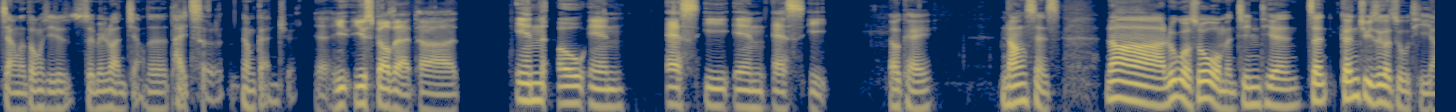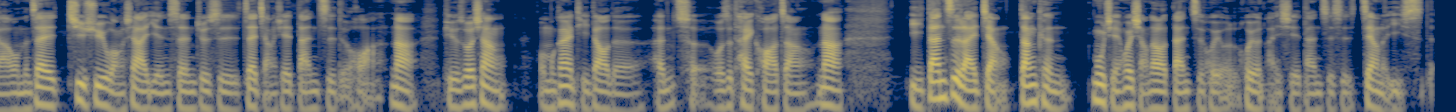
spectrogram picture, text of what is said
讲的东西就是随便乱讲，真的太扯了那种感觉。 Yeah, you you spell that uh, N O N S E N S E. OK，nonsense、那如果说我们今天根根据这个主题啊，我们再继续往下延伸，就是再讲一些单字的话，那比如说像我们刚才提到的很扯或是太夸张，那以单字来讲，Duncan 目前会想到的单字会有会有哪一些单字是这样的意思的？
